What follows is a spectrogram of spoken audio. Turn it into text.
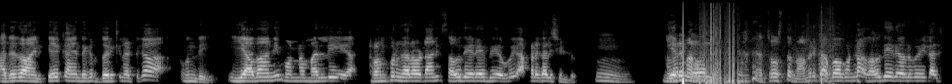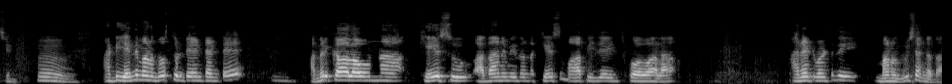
అదేదో ఆయన పేక ఆయన దగ్గర దొరికినట్టుగా ఉంది. ఈ అదాని మొన్న మళ్ళీ ట్రంప్ను కలవడానికి సౌదీ అరేబియా పోయి అక్కడ కలిసిండు. ఇవన్నీ మనం. చూస్తున్నాం అమెరికా పోకుండా సౌదీ అరేబియాలో పోయి కలిసిండు. ఉమ్, అంటే ఇవన్నీ మనం చూస్తుంటే ఏంటంటే అమెరికాలో ఉన్న కేసు అదాని మీద ఉన్న కేసు మాఫీ చేయించుకోవాలా అనేటువంటిది మనం చూసాం కదా.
